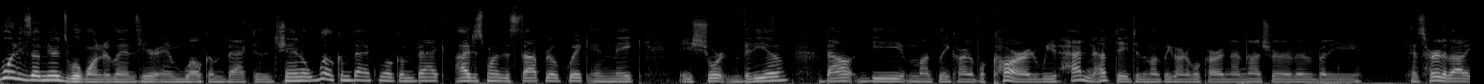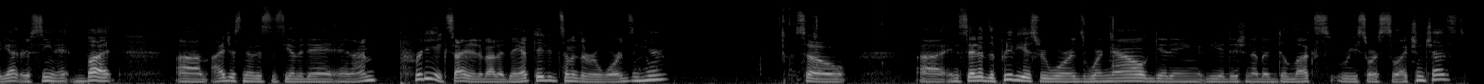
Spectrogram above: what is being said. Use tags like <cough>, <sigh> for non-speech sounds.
What is up nerds, Will Wanderlands here and welcome back to the channel. Welcome back, welcome back. I just wanted to stop real quick and make a short video about the monthly carnival card. We've had an update to the monthly carnival card and I'm not sure if everybody has heard about it yet or seen it, but um, I just noticed this the other day and I'm pretty excited about it. They updated some of the rewards in here. So uh, instead of the previous rewards, we're now getting the addition of a deluxe resource selection chest.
